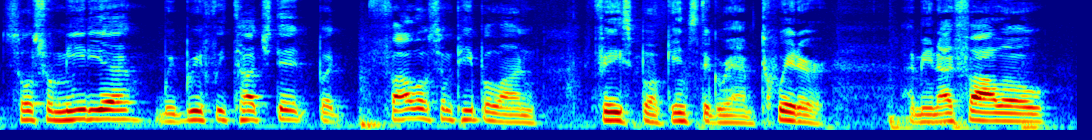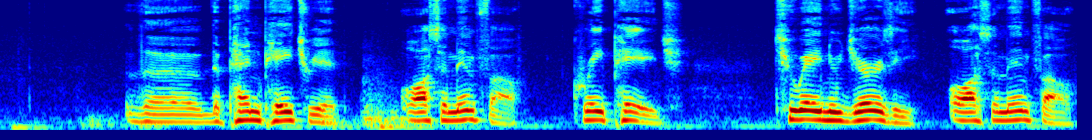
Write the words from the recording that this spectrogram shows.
Social media, we briefly touched it, but follow some people on Facebook, Instagram, Twitter. I mean, I follow the the Penn Patriot, awesome info, great page. 2A New Jersey, awesome info,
